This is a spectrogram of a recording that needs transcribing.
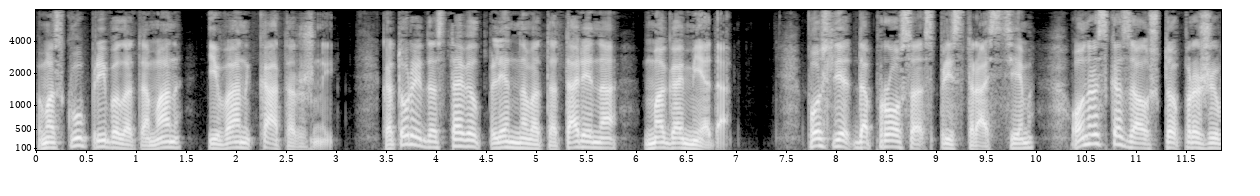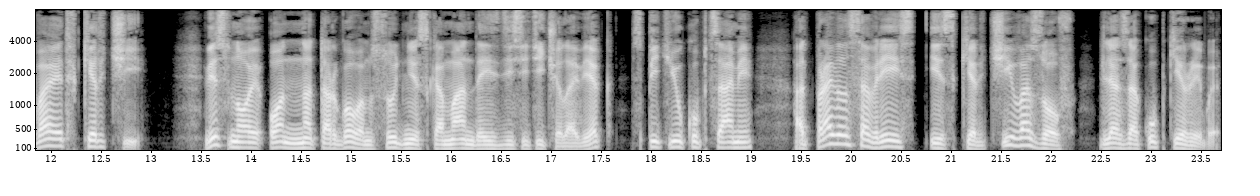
в Москву прибыл атаман Иван Каторжный, который доставил пленного татарина Магомеда. После допроса с пристрастием он рассказал, что проживает в Керчи. Весной он на торговом судне с командой из десяти человек с пятью купцами отправился в рейс из Керчи в Азов для закупки рыбы.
